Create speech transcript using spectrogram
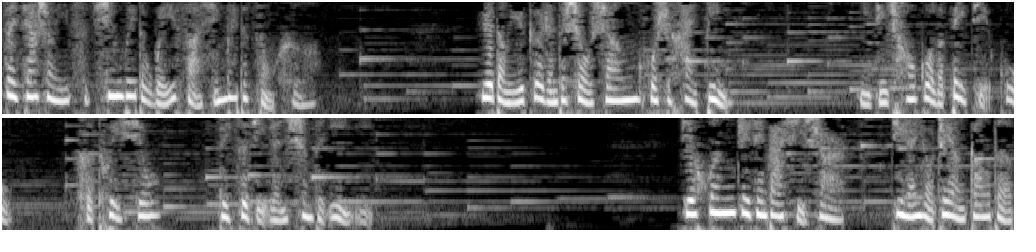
再加上一次轻微的违法行为的总和，约等于个人的受伤或是害病，已经超过了被解雇和退休。对自己人生的意义，结婚这件大喜事儿，竟然有这样高的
